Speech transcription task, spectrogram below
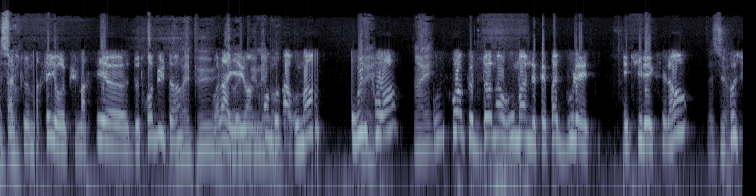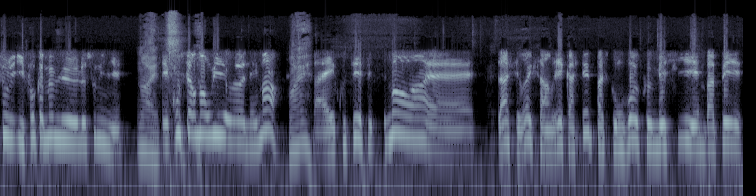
sûr. parce que Marseille aurait pu marquer euh, deux trois buts. Hein. Pu. Voilà, il y a eu un pu, grand bon. Donnarumma. Pour une Ouais. fois, Ouais. pour une fois que Donnarumma ne fait pas de boulettes et qu'il est excellent, il faut, sou- il faut quand même le, le souligner. Ouais. Et concernant, oui, euh, Neymar, Ouais. bah écoutez, effectivement, hein, euh, là, c'est vrai que c'est un vrai casse-tête parce qu'on voit que Messi et Mbappé,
